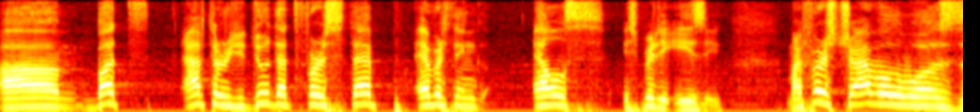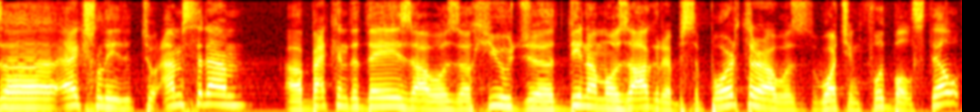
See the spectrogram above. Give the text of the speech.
Um, but after you do that first step, everything else is pretty easy. My first travel was uh, actually to Amsterdam. Uh, back in the days, I was a huge uh, Dinamo Zagreb supporter. I was watching football still,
